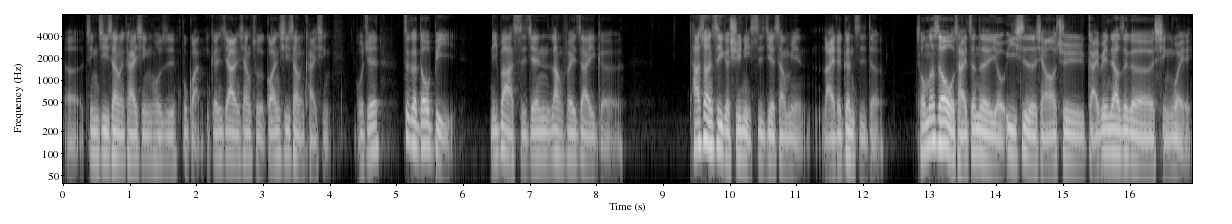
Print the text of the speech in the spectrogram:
呃，经济上的开心，或是不管你跟家人相处的关系上的开心，我觉得这个都比你把时间浪费在一个它算是一个虚拟世界上面来的更值得。从那时候，我才真的有意识的想要去改变掉这个行为，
